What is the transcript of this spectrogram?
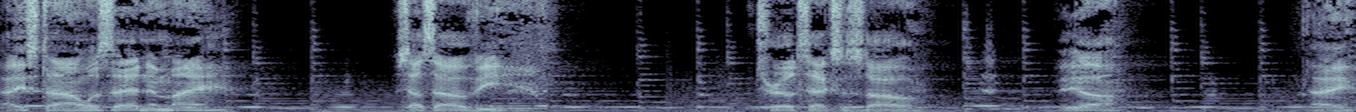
H Town, what's happening, man? Shouts out V. Trill, Texas, dog. Yeah. Hey.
